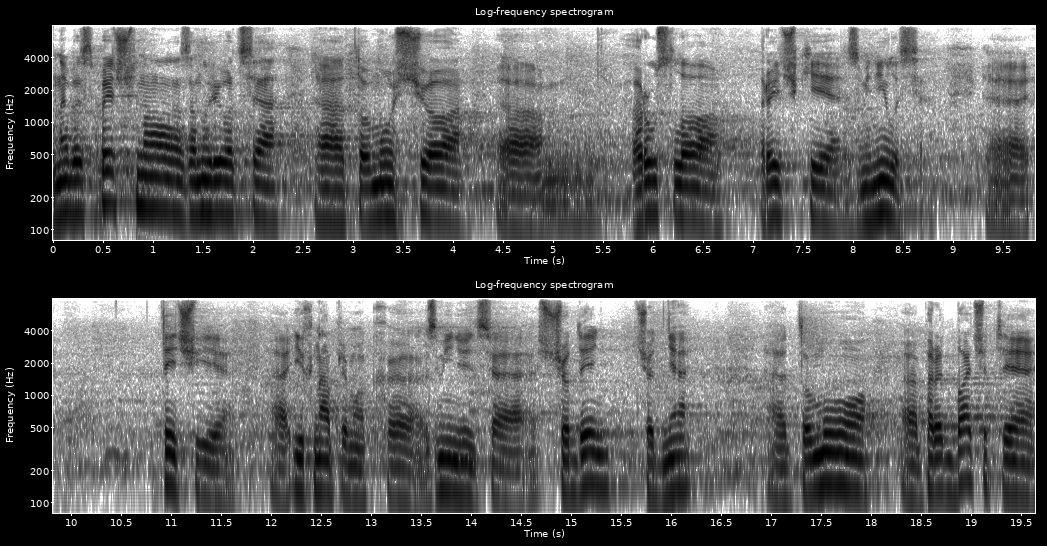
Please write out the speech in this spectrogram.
Небезпечно занурюватися, е, тому що е, русло річки змінилося. Е, Течії, їх напрямок змінюється щодень, щодня. Тому передбачити,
